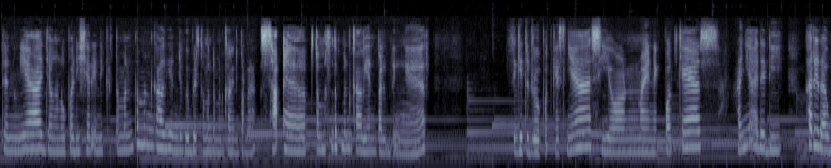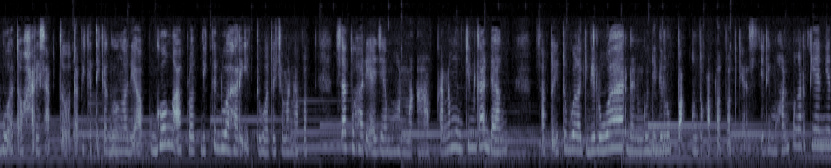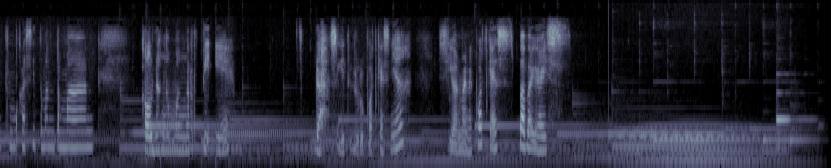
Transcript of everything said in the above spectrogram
Dan ya jangan lupa di share ini ke teman-teman kalian juga biar teman-teman kalian pernah eh, teman-teman kalian pada dengar segitu dulu podcastnya. See you on my next podcast hanya ada di hari Rabu atau hari Sabtu tapi ketika gue nggak di gue nggak upload di kedua hari itu atau cuma upload satu hari aja mohon maaf karena mungkin kadang Sabtu itu gue lagi di luar dan gue jadi lupa untuk upload podcast jadi mohon pengertiannya terima kasih teman-teman kalau udah nggak mengerti ya Udah segitu dulu podcastnya. See you on my next podcast. Bye bye guys.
